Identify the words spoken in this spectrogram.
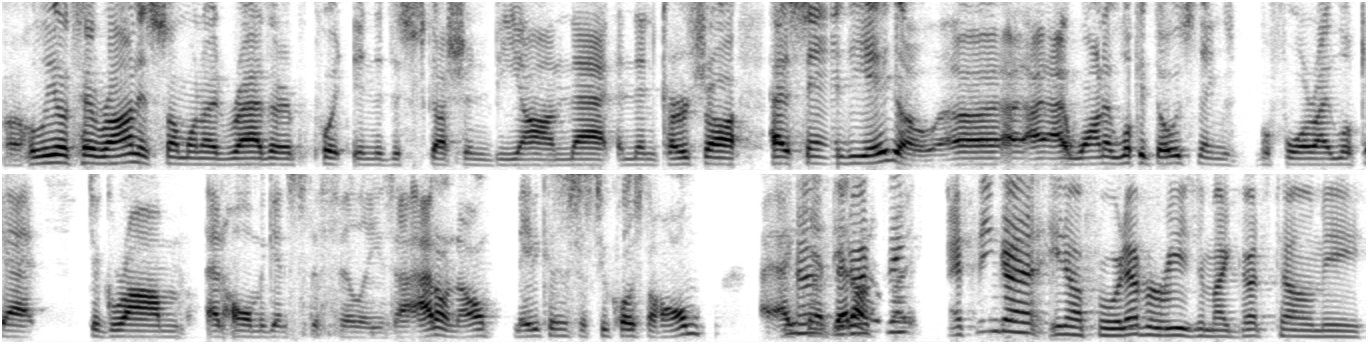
Uh, Julio Teheran is someone I'd rather put in the discussion beyond that. And then Kershaw has San Diego. Uh, I, I want to look at those things before I look at DeGrom at home against the Phillies. I, I don't know. Maybe because it's just too close to home. I, I can't bet know, on I think, it. I think, uh, you know, for whatever reason, my gut's telling me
